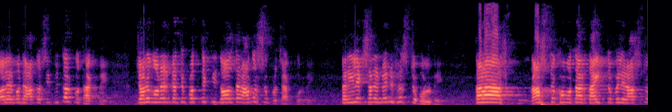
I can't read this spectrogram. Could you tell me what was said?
দলের মধ্যে আদর্শিক বিতর্ক থাকবে, জনগণের কাছে প্রত্যেকটি দল তার আদর্শ প্রচার করবে, তার ইলেকশনের ম্যানিফেস্টো বলবে, তারা রাষ্ট্র ক্ষমতার দায়িত্ব পেলে রাষ্ট্র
